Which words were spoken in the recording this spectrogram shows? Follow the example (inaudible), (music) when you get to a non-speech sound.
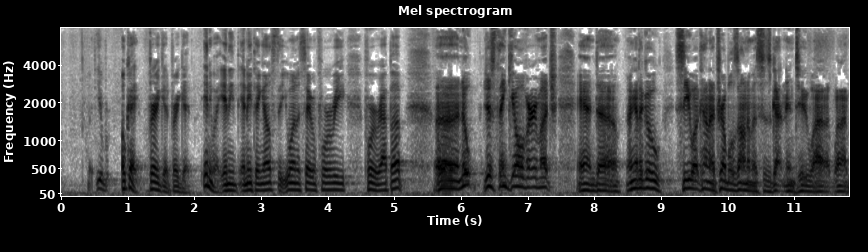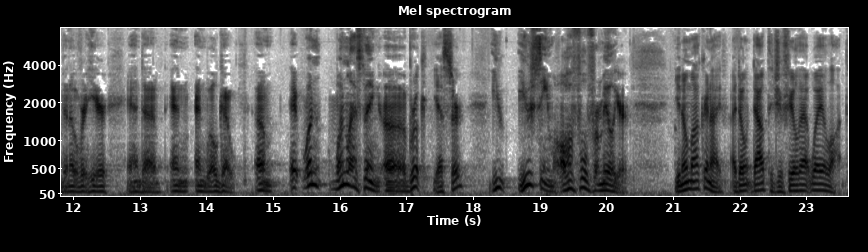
You, okay, very good, very good. Anyway, any anything else that you want to say before we before we wrap up? Uh, nope. Just thank you all very much, and uh, I'm gonna go see what kind of troubles Zonimus has gotten into while, while I've been over here, and uh, and and we'll go. Um, eh, one one last thing, uh, Brooke. Yes, sir. You you seem awful familiar. You know, Makrin, I I don't doubt that you feel that way a lot.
